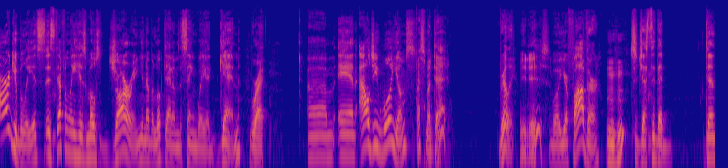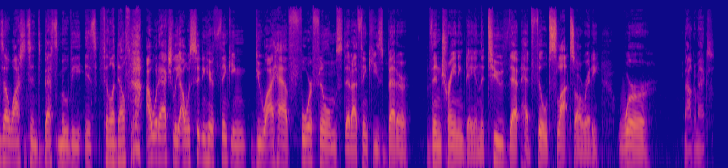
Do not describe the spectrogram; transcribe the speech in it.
arguably it's it's definitely his most jarring. You never looked at him the same way again. Right. Um, and Algie Williams, That's my dad. really? It is. Well, your father suggested that Denzel Washington's best movie is Philadelphia. I would actually I was sitting here thinking, do I have four films that I think he's better than Training Day? And the two that had filled slots already were Malcolm X.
